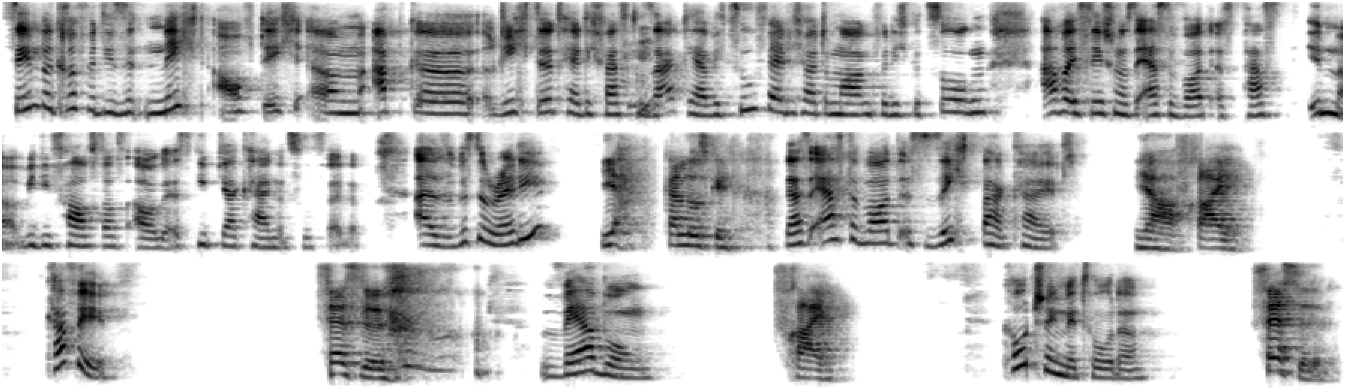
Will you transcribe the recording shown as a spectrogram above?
zehn Begriffe, die sind nicht auf dich ähm, abgerichtet, hätte ich fast mhm. gesagt. Die habe ich zufällig heute Morgen für dich gezogen. Aber ich sehe schon das erste Wort. Es passt immer wie die Faust aufs Auge. Es gibt ja keine Zufälle. Also, bist du ready? Ja, kann losgehen. Das erste Wort ist Sichtbarkeit. Ja, frei. Kaffee. Fessel. Werbung. Frei. Coaching-Methode. Fessel.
